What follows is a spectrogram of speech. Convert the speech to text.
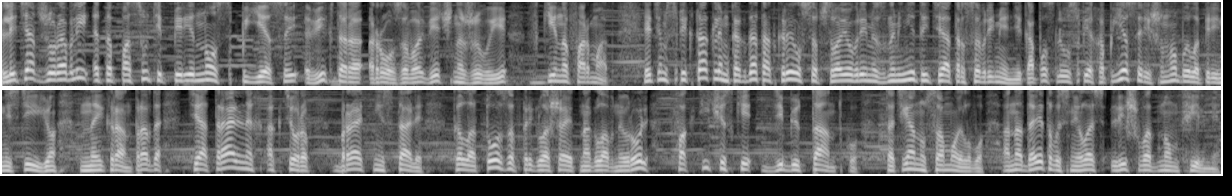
«Летят журавли» — это, по сути, перенос пьесы Виктора Розова «Вечно живые» в киноформат. Этим спектаклем когда-то открылся в свое время знаменитый театр «Современник», а после успеха пьесы решено было перенести ее на экран. Правда, театральных актеров брать не стали. Колотозов приглашает на главную роль фактически дебютантку Татьяну Самойлову. Она до этого снялась лишь в одном фильме.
